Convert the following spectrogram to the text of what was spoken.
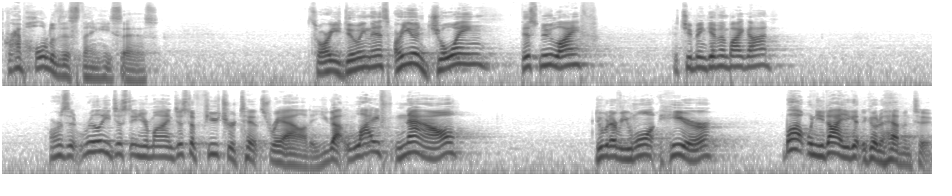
Grab hold of this thing, he says. So, are you doing this? Are you enjoying this new life that you've been given by God? Or is it really just in your mind, just a future tense reality? You got life now, do whatever you want here, but when you die, you get to go to heaven too.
